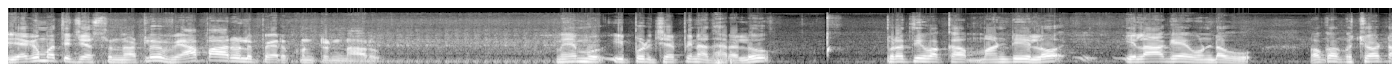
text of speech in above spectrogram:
ఎగుమతి చేస్తున్నట్లు వ్యాపారులు పేర్కొంటున్నారు. మేము ఇప్పుడు చెప్పిన ధరలు ప్రతి ఒక్క మండీలో ఇలాగే ఉండవు. ఒక్కొక్క చోట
